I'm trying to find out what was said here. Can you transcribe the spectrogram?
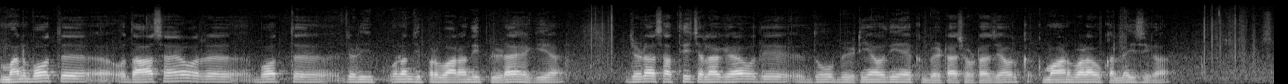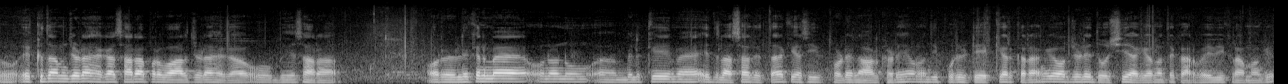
ਮਨ ਬਹੁਤ ਉਦਾਸ ਹੈ ਔਰ ਬਹੁਤ ਜਿਹੜੀ ਉਹਨਾਂ ਦੀ ਪਰਿਵਾਰਾਂ ਦੀ ਪੀੜਾ ਹੈਗੀ ਆ। ਜਿਹੜਾ ਸਾਥੀ ਚਲਾ ਗਿਆ, ਉਹਦੇ ਦੋ ਬੇਟੀਆਂ, ਉਹਦੀਆਂ ਇੱਕ ਬੇਟਾ ਛੋਟਾ ਜਿਹਾ ਔਰ ਕਮਾਉਣ ਵਾਲਾ ਉਹ ਇਕੱਲਾ ਹੀ ਸੀਗਾ। ਸੋ ਇੱਕਦਮ ਜਿਹੜਾ ਹੈਗਾ, ਸਾਰਾ ਪਰਿਵਾਰ ਜਿਹੜਾ ਹੈਗਾ, ਉਹ ਬੇਸਹਾਰਾ। ਔਰ ਲੇਕਿਨ ਮੈਂ ਉਹਨਾਂ ਨੂੰ ਮਿਲ ਕੇ ਮੈਂ ਇਹ ਦਿਲਾਸਾ ਦਿੱਤਾ ਕਿ ਅਸੀਂ ਤੁਹਾਡੇ ਨਾਲ ਖੜੇ ਹਾਂ, ਉਹਨਾਂ ਦੀ ਪੂਰੀ ਟੇਕ ਕੇਅਰ ਕਰਾਂਗੇ ਔਰ ਜਿਹੜੇ ਦੋਸ਼ੀ ਹੈਗੇ, ਉਹਨਾਂ ਤੇ ਕਾਰਵਾਈ ਵੀ ਕਰਾਵਾਂਗੇ।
